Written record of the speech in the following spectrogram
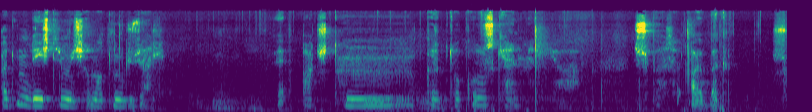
Adımı değiştirmeyeceğim adım güzel. Ve açtım 49 gelmedi ya. Süper. Ay bakın. Şu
